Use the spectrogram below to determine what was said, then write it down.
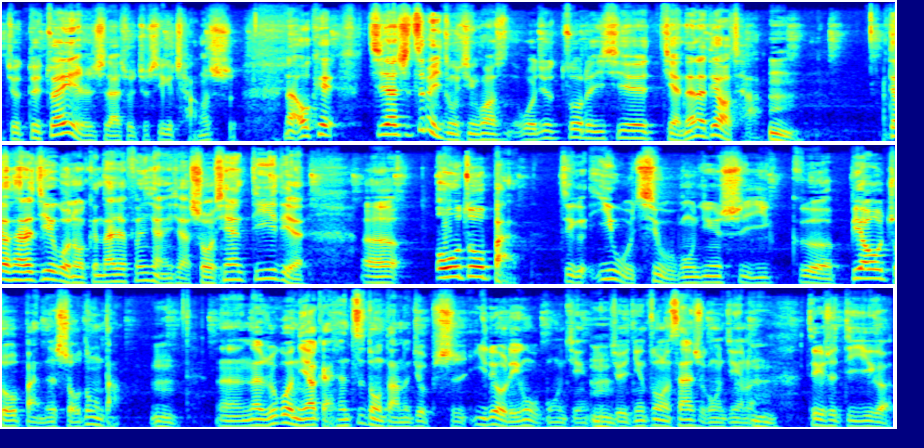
就对专业人士来说就是一个常识。那 OK，既然是这么一种情况，我就做了一些简单的调查。嗯，调查的结果呢，我跟大家分享一下。首先，第一点，呃，欧洲版这个一五七五公斤是一个标轴版的手动挡。嗯嗯，那如果你要改成自动挡呢，就是一六零五公斤，就已经重了三十公斤了。这个是第一个。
